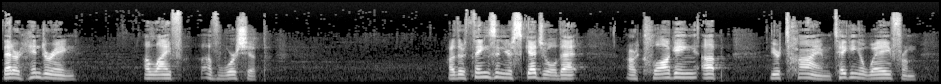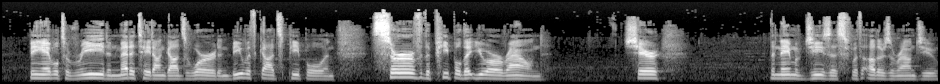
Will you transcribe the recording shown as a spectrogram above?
that are hindering a life of worship? Are there things in your schedule that are clogging up your time, taking away from being able to read and meditate on God's word and be with God's people and serve the people that you are around. Share the name of Jesus with others around you.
